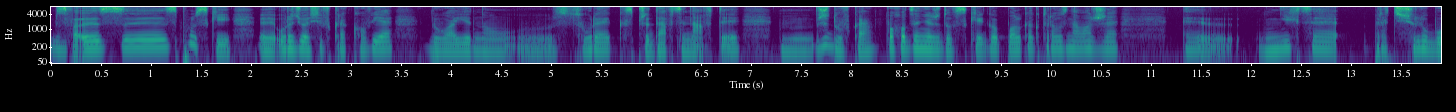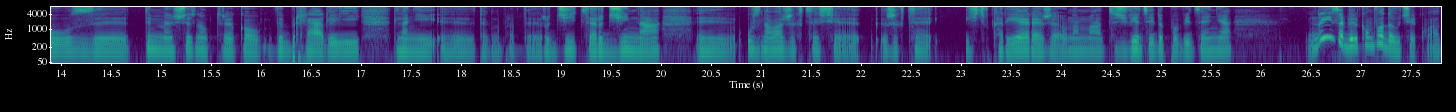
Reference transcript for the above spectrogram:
z, z, z, Polski. Y, urodziła się w Krakowie, była jedną y, z córek sprzedawcy nafty, mm, Żydówka, pochodzenia żydowskiego, Polka, która uznała, że y, nie chce brać ślubu z tym mężczyzną, którego wybrali dla niej tak naprawdę rodzice, rodzina. Uznała, że chce się, że chce iść w karierę, że ona ma coś więcej do powiedzenia no i za wielką wodę uciekła.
